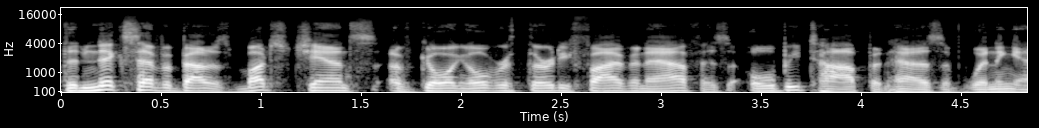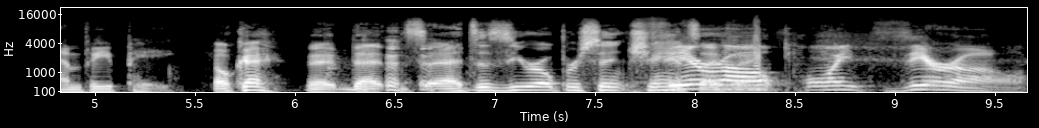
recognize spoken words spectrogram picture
the Knicks have about as much chance of going over 35 and a half as Obi Toppin has of winning MVP. Okay. That, that's, that's a 0% chance. 0.0.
